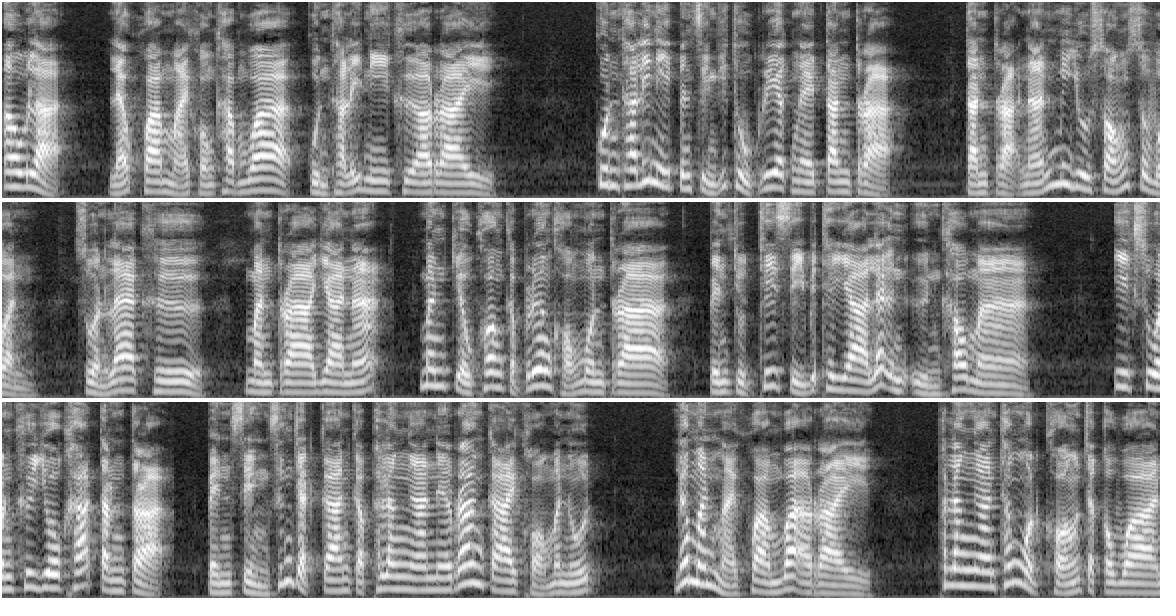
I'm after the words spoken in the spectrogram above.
เอาล่ะ แล้วความหมายของคำว่ากุณทาลินีคืออะไร กุณทาลินีเป็นสิ่งที่ถูกเรียกในตันตระ ตันตระนั้นมีอยู่สองส่วน ส่วนแรกคือ มันตรายานะ มันเกี่ยวข้องกับเรื่องของมนตรา เป็นจุดที่สีวิทยาและอื่นๆเข้ามา อีกส่วนคือโยคะตันตระ เป็นสิ่งซึ่งจัดการกับพลังงานในร่างกายของมนุษย์ แล้วมันหมายความว่าอะไร พลังงานทั้งหมดของจักรวาล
